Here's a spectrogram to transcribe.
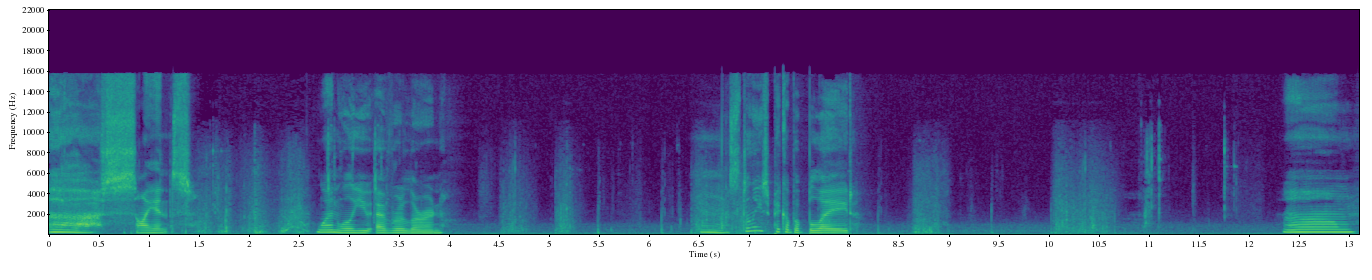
Ah, science. When will you ever learn? Hmm, I still need to pick up a blade. Um.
